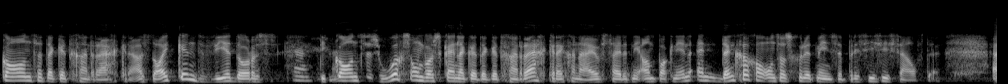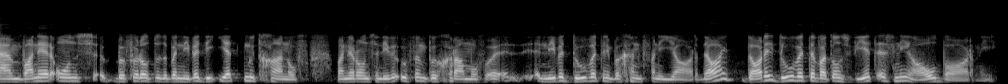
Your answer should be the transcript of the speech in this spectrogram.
kans dat ek dit gaan regkry. As daai kind weet daar is die ja. kans is hoogs onwaarskynlik dat ek dit gaan regkry, gaan hy of sy dit nie aanpak nie. En, en dink gou ons as groot mense presies dieselfde. Ehm um, wanneer ons byvoorbeeld tot op 'n nuwe dieet moet gaan of wanneer ons 'n nuwe oefenprogram of 'n nuwe doelwit aan die begin van die jaar. Daai daardie doelwitte wat ons weet is nie haalbaar nie.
